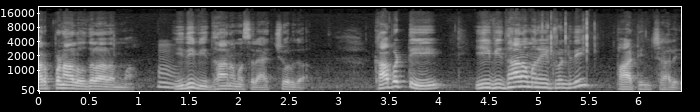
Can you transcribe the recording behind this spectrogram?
తర్పణాలు వదలాలమ్మా. ఇది విధానం అసలు యాక్చువల్గా కాబట్టి ఈ విధానం అనేటువంటిది పాటించాలి.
